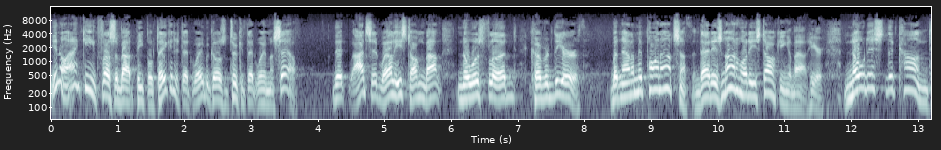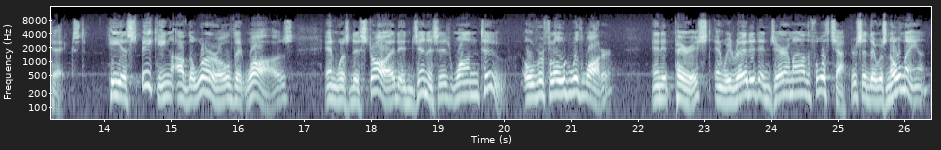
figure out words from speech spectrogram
you know, I can't fuss about people taking it that way because I took it that way myself. That I'd said, well, he's talking about Noah's flood covered the earth. But now let me point out something. That is not what he's talking about here. Notice the context. He is speaking of the world that was and was destroyed in Genesis 1 2, overflowed with water, and it perished. And we read it in Jeremiah, the fourth chapter, said there was no man,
